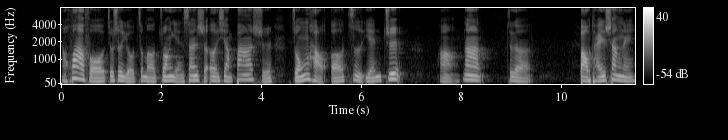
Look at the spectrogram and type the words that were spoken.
啊，画佛就是有这么庄严，三十二相八十种好而自言之，啊，那这个宝台上呢，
